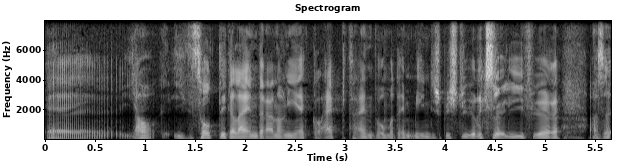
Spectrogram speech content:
die äh, ja, in solchen Ländern auch noch nie gelebt haben, wo man dann Mindestbesteuerung einführen soll. Also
